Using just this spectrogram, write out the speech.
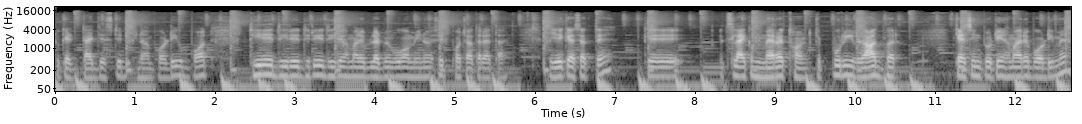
to get digested in our body बहुत धीरे धीरे धीरे धीरे हमारे ब्लड में वो अमीनो एसिड पहुंचाता रहता है। ये कह सकते हैं कि इट्स लाइक अ मैराथन कि पूरी रात भर कैसिन प्रोटीन हमारे बॉडी में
